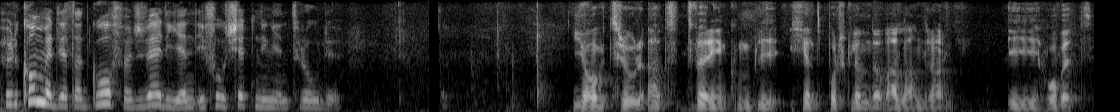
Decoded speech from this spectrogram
Hur kommer det att gå för dvärgen i fortsättningen tror du? Jag tror att dvärgen kommer bli helt bortglömd av alla andra i hovet.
